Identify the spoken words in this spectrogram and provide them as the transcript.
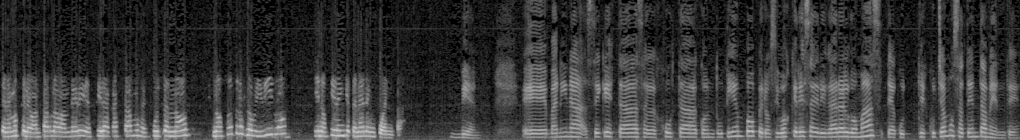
tenemos que levantar la bandera y decir acá estamos, escúchenos, nosotros lo vivimos y nos tienen que tener en cuenta. Bien. Eh, Vanina, sé que estás eh, justa con tu tiempo, pero si vos querés agregar algo más, te, te escuchamos atentamente.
